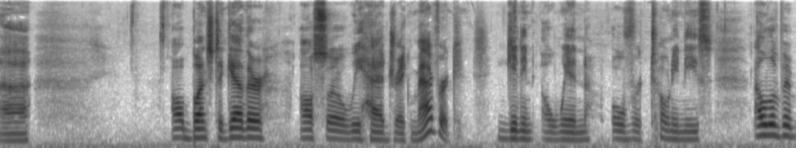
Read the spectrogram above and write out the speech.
uh, all bunched together. Also, we had Drake Maverick getting a win over Tony Nese. A little bit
